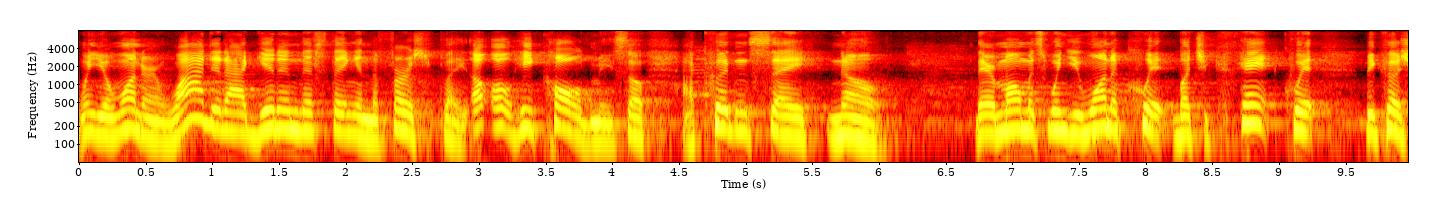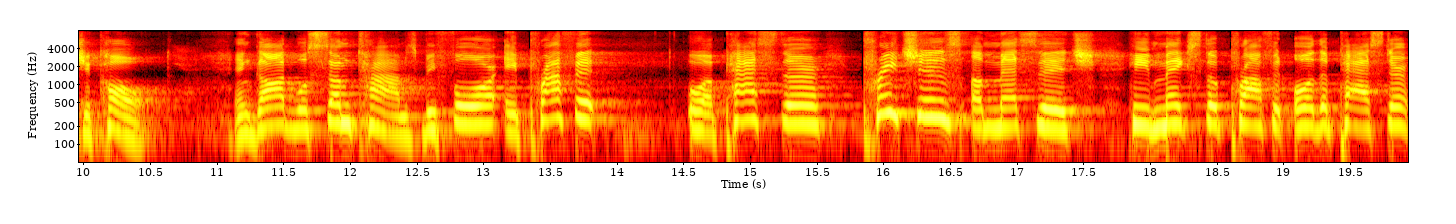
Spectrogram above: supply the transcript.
when you're wondering, why did I get in this thing in the first place? Oh, oh, he called me, so I couldn't say no. There are moments when you want to quit, but you can't quit because you're called. And God will sometimes, before a prophet or a pastor preaches a message, he makes the prophet or the pastor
